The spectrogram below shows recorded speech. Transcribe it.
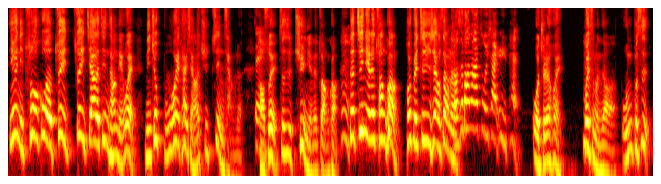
因为你错过了最最佳的进场点位，你就不会太想要去进场了。好，所以这是去年的状况。嗯，那今年的状况会不会继续向上呢？老师帮大家做一下预判。我觉得会。为什么你知道吗？嗯、我们不是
